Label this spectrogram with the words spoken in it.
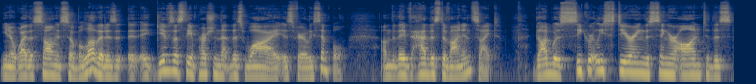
you know, why the song is so beloved is it, it gives us the impression that this why is fairly simple um, that they've had this divine insight. God was secretly steering the singer on to this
